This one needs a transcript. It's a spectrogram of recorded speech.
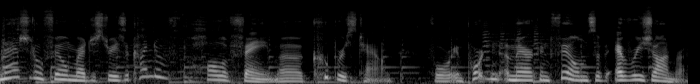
National Film Registry is a kind of hall of fame, a Cooperstown, for important American films of every genre.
